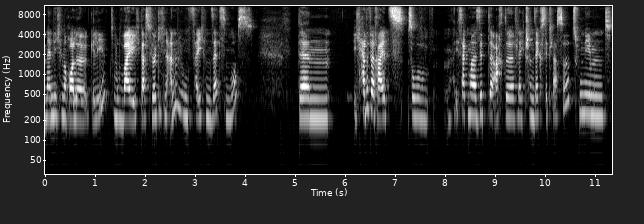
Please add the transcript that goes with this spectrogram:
männlichen Rolle gelebt, wobei ich das wirklich in Anführungszeichen setzen muss. Denn ich hatte bereits so, ich sag mal, siebte, achte, vielleicht schon sechste Klasse zunehmend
